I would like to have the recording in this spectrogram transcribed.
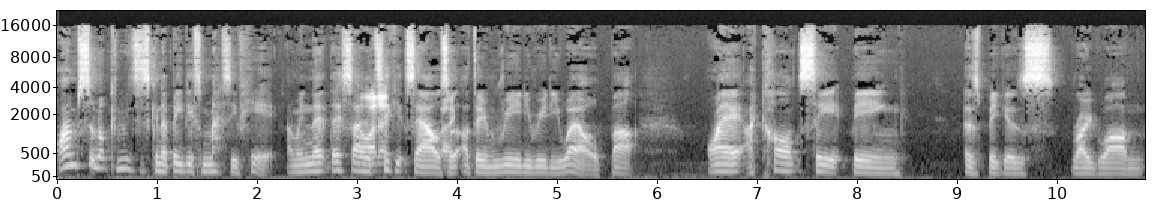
I'm still not convinced it's going to be this massive hit. I mean, they're, they're saying oh, the ticket sales right. are, are doing really, really well, but I I can't see it being as big as Rogue One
